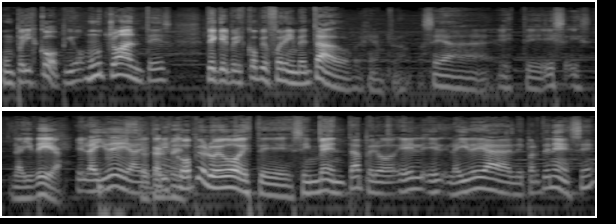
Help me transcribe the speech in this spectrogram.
un periscopio mucho antes de que el periscopio fuera inventado, por ejemplo. O sea, este, es, es- La idea. la idea del periscopio luego este, se inventa, pero él, él- la idea le pertenece.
